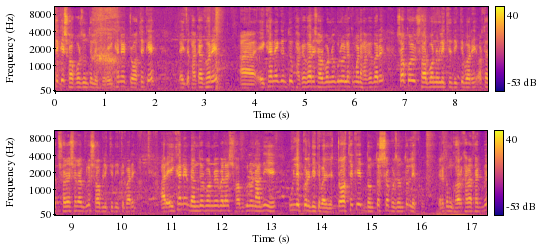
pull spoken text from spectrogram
থেকে স পর্যন্ত লেখো। এইখানে ট থেকে এই যে ফাঁকা ঘরে এখানে কিন্তু ফাঁকা ঘরে স্বরবর্ণগুলো লেখো মানে ফাঁকা ঘরে সকল স্বরবর্ণ লিখতে দিতে পারে, অর্থাৎ সরা সরাগুলো সব লিখতে দিতে পারে। আর এইখানে ব্যঞ্জন বর্ণের বেলায় সবগুলো না দিয়ে উল্লেখ করে দিতে পারে যে ট থেকে দন্তস্ব পর্যন্ত লেখো। এরকম ঘর খাড়া থাকবে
